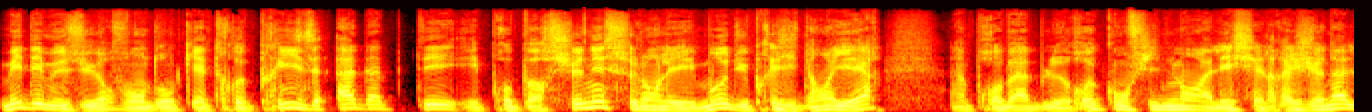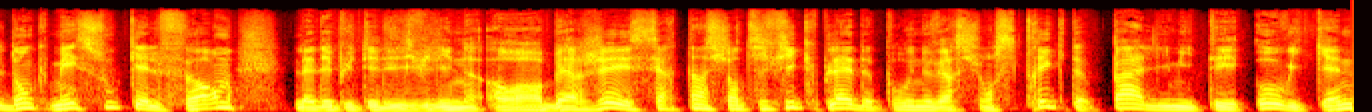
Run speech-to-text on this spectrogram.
mais des mesures vont donc être prises, adaptées et proportionnées selon les mots du président hier. Un probable reconfinement à l'échelle régionale donc, mais sous quelle forme? La députée des Yvelines Aurore Berger et certains scientifiques plaident pour une version stricte, pas limitée au week-end.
